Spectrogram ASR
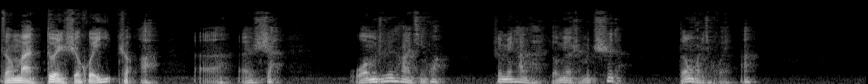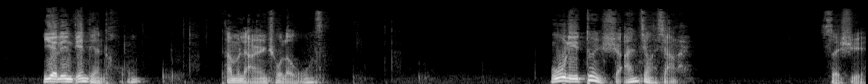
曾曼顿时会意，说：“啊，呃呃，是，我们出去看看情况，顺便看看有没有什么吃的，等会儿就回啊。”叶林点点头，他们两人出了屋子，屋里顿时安静下来。此时。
